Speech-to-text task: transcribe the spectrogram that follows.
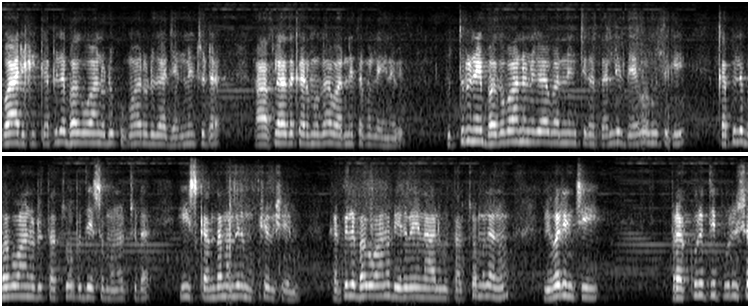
వారికి కపిల భగవానుడు కుమారుడుగా జన్మించుట ఆహ్లాదకరముగా వర్ణితములైనవి. పుత్రుని భగవానునిగా వర్ణించిన తల్లి దేవహూతికి కపిల భగవానుడు తత్వోపదేశమునర్చుట ఈ స్కందమందిని ముఖ్య విషయం. కపిల భగవానుడు ఇరవై నాలుగు తత్వములను వివరించి ప్రకృతి పురుష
